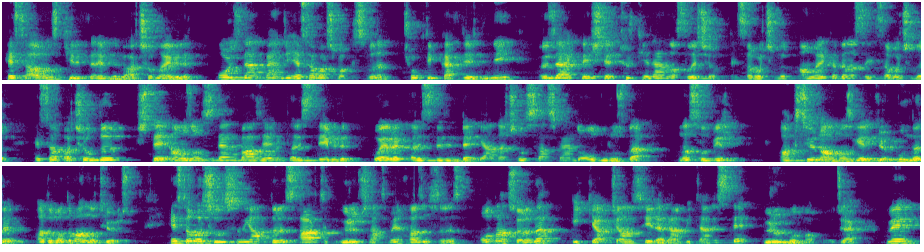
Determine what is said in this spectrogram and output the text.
hesabınız kilitlenebilir ve açılmayabilir. O yüzden bence hesap açma kısmını çok dikkatli dinleyin. Özellikle işte Türkiye'den nasıl hesap açılır, Amerika'da nasıl hesap açılır, hesap açıldı işte Amazon sizden bazı evraklar isteyebilir. Bu evraklar istediğinde yani açılış suspend olduğunuzda nasıl bir aksiyon almanız gerekiyor bunları adım adım anlatıyoruz. Hesap açılışını yaptınız artık ürün satmaya hazırsınız. Ondan sonra da ilk yapacağınız şeylerden bir tanesi de ürün bulmak olacak. Ve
